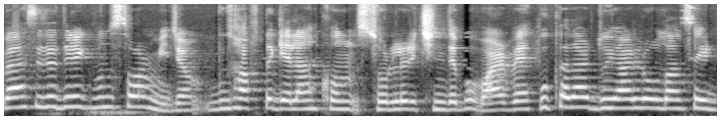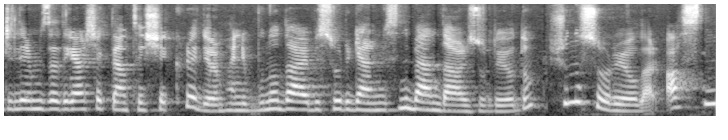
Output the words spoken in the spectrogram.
Ben size direkt bunu sormayacağım. Bu hafta gelen konu, sorular içinde bu var ve bu kadar duyarlı olan seyircilerimize de gerçekten teşekkür ediyorum. Hani buna dair bir soru gelmesini ben de arzuluyordum. Şunu soruyorlar. Aslında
